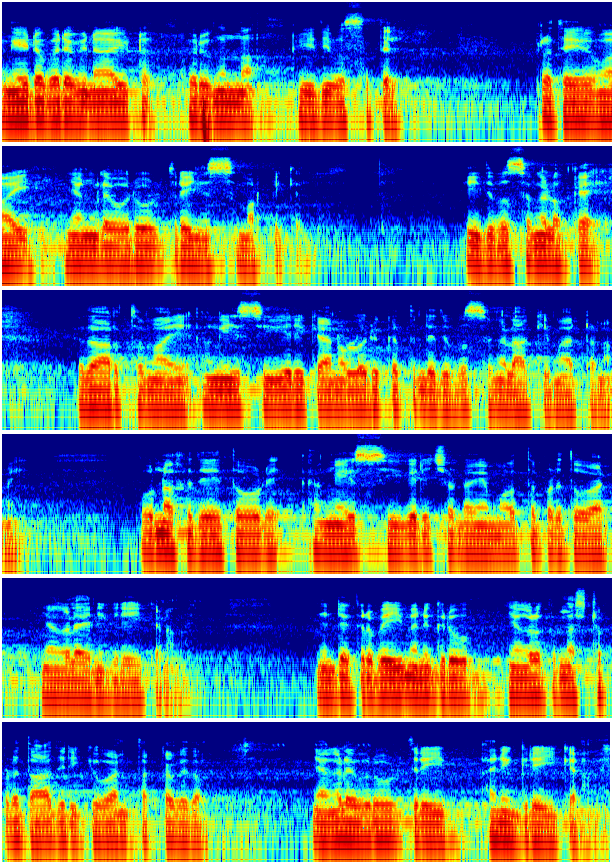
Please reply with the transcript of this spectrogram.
അങ്ങയുടെ വരവിനായിട്ട് ഒരുങ്ങുന്ന ഈ ദിവസത്തിൽ പ്രത്യേകമായി ഞങ്ങളെ ഓരോരുത്തരെയും സമർപ്പിക്കുന്നു. ഈ ദിവസങ്ങളൊക്കെ യഥാർത്ഥമായി അങ്ങേ സ്വീകരിക്കാനുള്ള ഒരുക്കത്തിന്റെ ദിവസങ്ങളാക്കി മാറ്റണമേ. പൂർണ ഹൃദയത്തോടെ അങ്ങേ സ്വീകരിച്ചുകൊണ്ട് അങ്ങേ മഹത്വപ്പെടുത്തുവാൻ ഞങ്ങളെ അനുഗ്രഹിക്കണമേ. നിന്റെ കൃപയും അനുഗ്രഹവും ഞങ്ങൾക്ക് നഷ്ടപ്പെടുത്താതിരിക്കുവാൻ തക്കവിധം ഞങ്ങളെ ഓരോരുത്തരെയും അനുഗ്രഹിക്കണമേ.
